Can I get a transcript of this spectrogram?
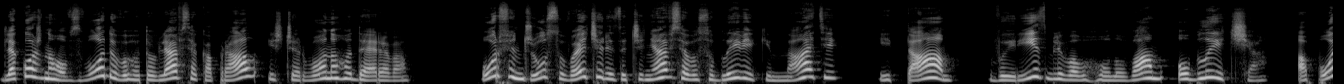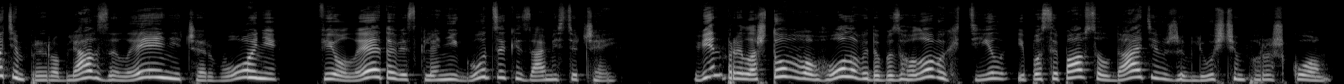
Для кожного взводу виготовлявся капрал із червоного дерева. Урфін Джус увечері зачинявся в особливій кімнаті і там вирізблював головам обличчя, а потім приробляв зелені, червоні, фіолетові скляні гудзики замість очей. Він прилаштовував голови до безголових тіл і посипав солдатів живлющим порошком.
